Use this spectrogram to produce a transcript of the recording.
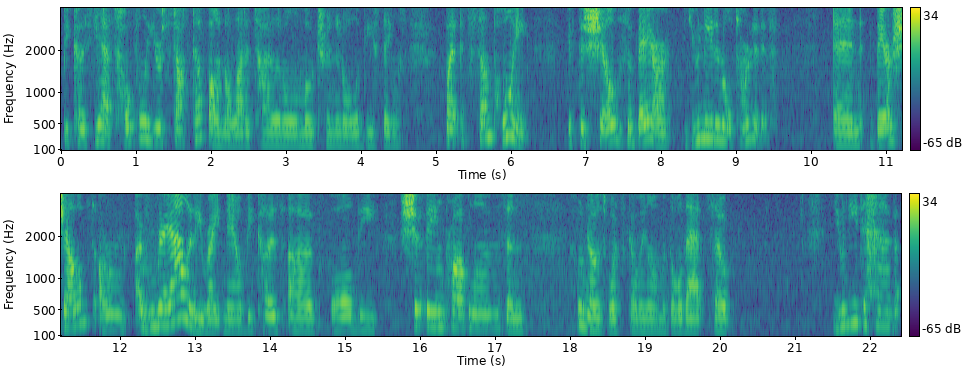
Because yes, hopefully you're stocked up on a lot of Tylenol, Motrin, and all of these things. But at some point, if the shelves are bare, you need an alternative. And bare shelves are a reality right now because of all the shipping problems and who knows what's going on with all that. So you need to have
